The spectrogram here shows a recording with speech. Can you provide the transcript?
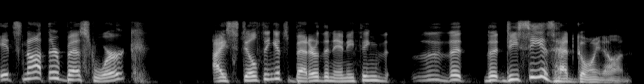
it's not their best work. I still think it's better than anything that that, that DC has had going on.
